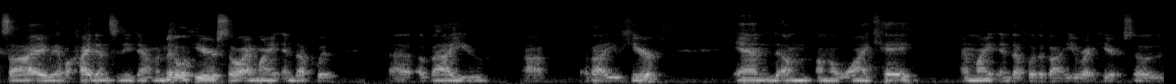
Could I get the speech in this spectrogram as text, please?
xi, we have a high density down the middle here, so I might end up with uh, a value uh, a value here. And um, on the yk, I might end up with a value right here. So,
